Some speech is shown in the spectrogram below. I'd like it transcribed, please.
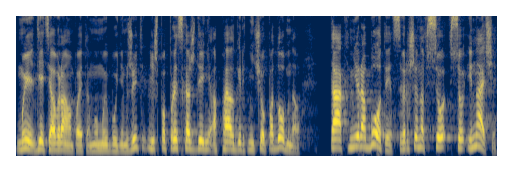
Мы дети Авраама, поэтому мы будем жить лишь по происхождению. А Павел говорит, ничего подобного. Так не работает, совершенно все, все иначе.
